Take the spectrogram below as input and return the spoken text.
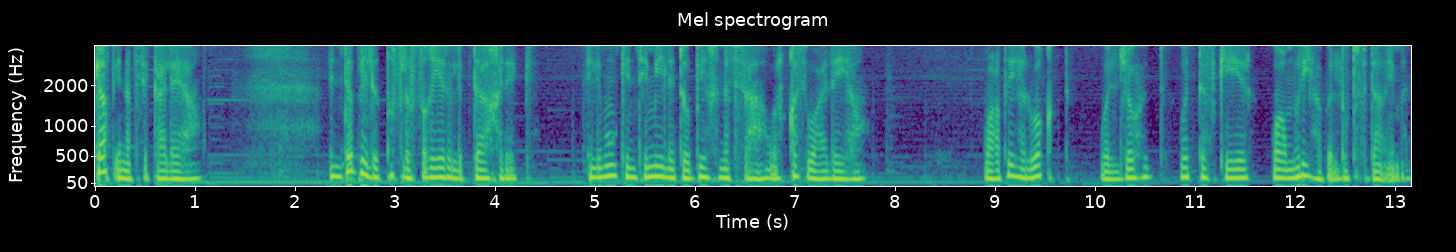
كافئي نفسك عليها. انتبهي للطفل الصغير اللي بداخلك اللي ممكن تميل لتوبيخ نفسها والقسوة عليها. وأعطيها الوقت والجهد والتفكير واغمريها باللطف دائما.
